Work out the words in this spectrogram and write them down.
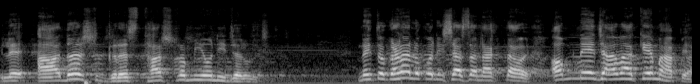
એટલે આદર્શ ગ્રસ્થાશ્રમીઓની જરૂર છે. નહીં તો ઘણા લોકો નિશાસા નાખતા હોય. અમને જ આવા કેમ આપ્યા?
